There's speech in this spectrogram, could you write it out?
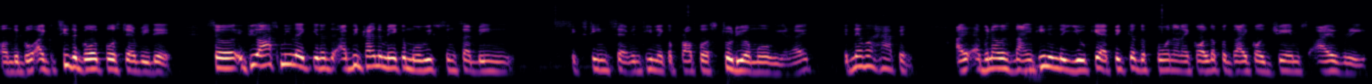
on the goal. I could see the goalpost every day. So if you ask me, like, you know, I've been trying to make a movie since I've been 16, 17, like a proper studio movie, right? It never happened. I, when I was 19 in the UK, I picked up the phone and I called up a guy called James Ivory,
